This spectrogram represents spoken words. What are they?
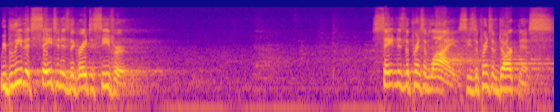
We believe that Satan is the great deceiver. Satan is the prince of lies, he's the prince of darkness.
